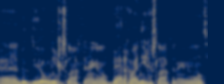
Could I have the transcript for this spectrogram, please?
Eh Luc de Jong niet geslaagd in Engeland. Bergwijn niet geslaagd in Engeland.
